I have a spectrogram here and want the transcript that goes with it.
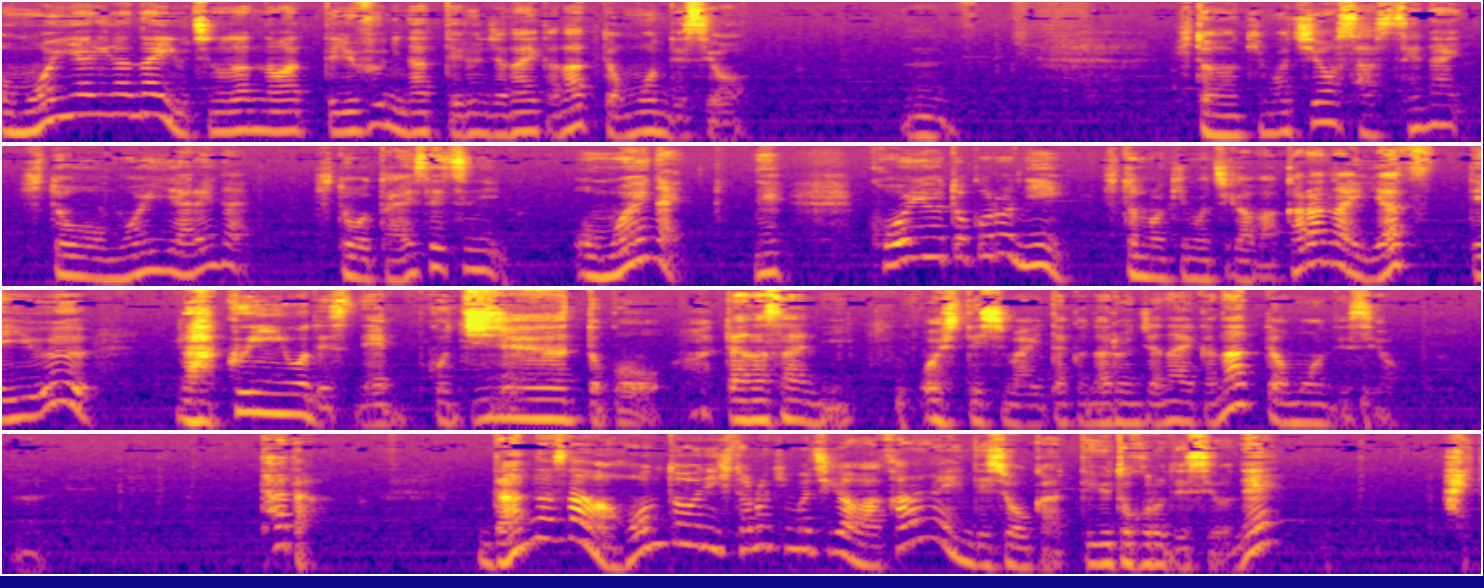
思いやりがないうちの旦那はっていう風になっているんじゃないかなって思うんですよ。うん、人の気持ちを察せない人を思いやれない。人を大切に思えない、ね、こういうところに人の気持ちがわからないやつっていう烙印をですねこうジューッとこう旦那さんに押してしまいたくなるんじゃないかなって思うんですよ。うん、ただ旦那さんは本当に人の気持ちがわからないんでしょうかっていうところですよね。はい、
